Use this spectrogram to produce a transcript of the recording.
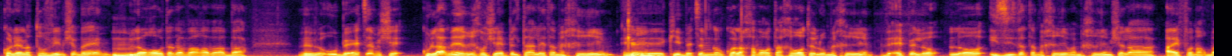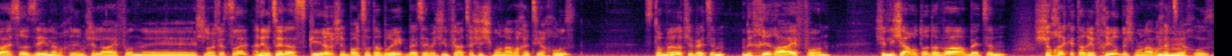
כולל הטובים שבהם לא ראו את הדבר הבא הבא. והוא בעצם שכולם העריכו שאפל תעלה את המחירים כן. אה, כי בעצם גם כל החברות האחרות העלו מחירים ואפל לא לא הזיזה את המחירים המחירים של האייפון 14 זהים למחירים של האייפון אה, 13 אני רוצה להזכיר שבארצות הברית בעצם יש אינפלציה של 8.5 אחוז. זאת אומרת שבעצם מחיר האייפון שנשאר אותו דבר בעצם שוחק את הרווחיות ב-8.5 אחוז.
